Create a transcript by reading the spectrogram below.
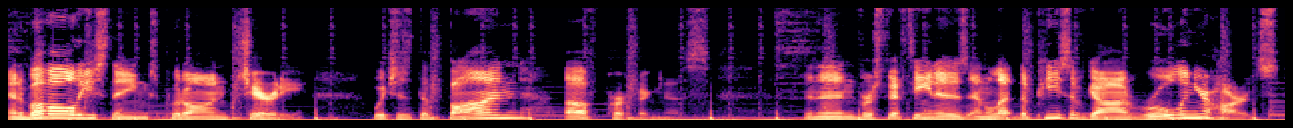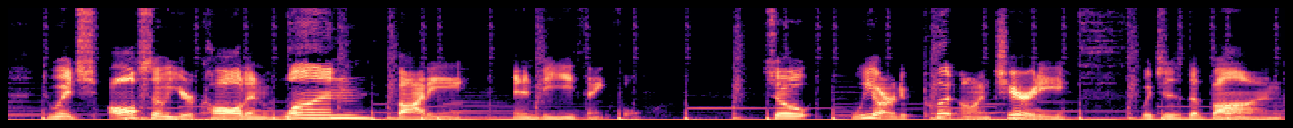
and above all these things put on charity, which is the bond of perfectness. And then verse 15 is and let the peace of God rule in your hearts, to which also you're called in one body, and be ye thankful. So we are to put on charity, which is the bond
